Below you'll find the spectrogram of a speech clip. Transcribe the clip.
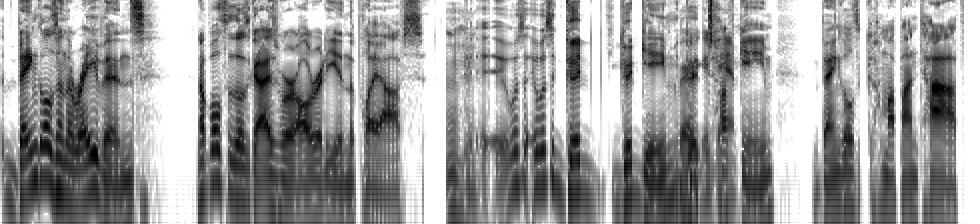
Bengals and the Ravens. Now both of those guys were already in the playoffs. It was it was a good good game, Mm-hmm. Very good, good tough game. Bengals come up on top,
